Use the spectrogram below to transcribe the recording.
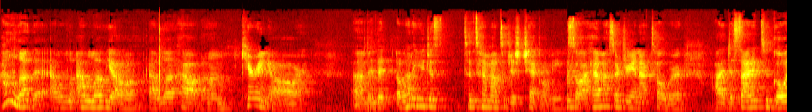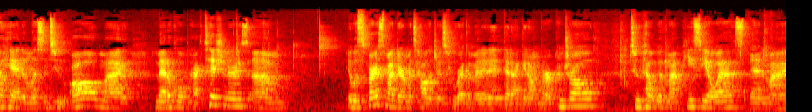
I love that. I, I love y'all. I love how um, caring y'all are. Um, and that a lot of you just took time out to just check on me. So I had my surgery in October. I decided to go ahead and listen to all my medical practitioners. Um, it was first my dermatologist who recommended it that I get on birth control to help with my PCOS and my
